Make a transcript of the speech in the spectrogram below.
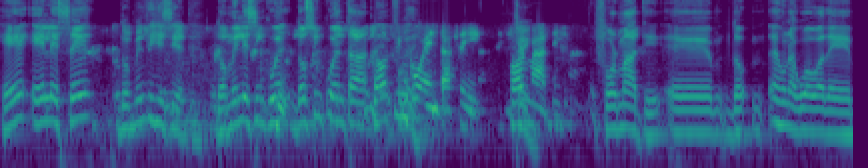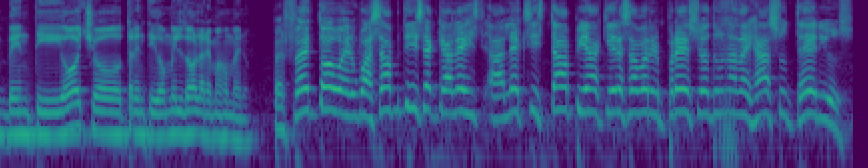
GLC 2017. 2050, 250. 250, sí. Formatic. Formati. eh, do- es una guagua de 28, 32 mil dólares más o menos. Perfecto. El WhatsApp dice que Alex- Alexis Tapia quiere saber el precio de una Daihatsu Terius,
